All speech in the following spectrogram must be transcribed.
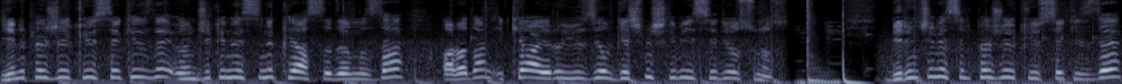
Yeni Peugeot 208 ile önceki neslini kıyasladığımızda aradan iki ayrı yüzyıl geçmiş gibi hissediyorsunuz. Birinci nesil Peugeot 208'de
